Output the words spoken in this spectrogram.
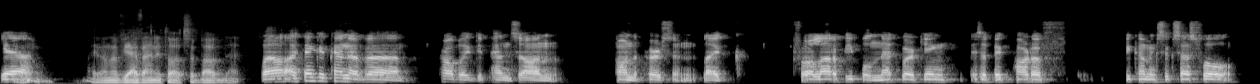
Yeah. I don't know if you have any thoughts about that. Well, I think it kind of uh, probably depends on on the person. Like for a lot of people, networking is a big part of becoming successful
